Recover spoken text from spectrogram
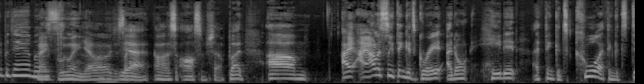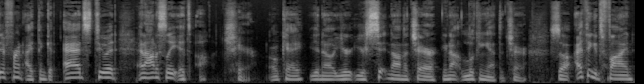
and pajamas. Nice blue and yellow. Just like, yeah. oh, it's an awesome show. But um, I, I honestly think it's great. I don't hate it. I think it's cool. I think it's different. I think it adds to it. And honestly, it's a chair. Okay, you know you're you're sitting on the chair. You're not looking at the chair. So I think it's fine.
